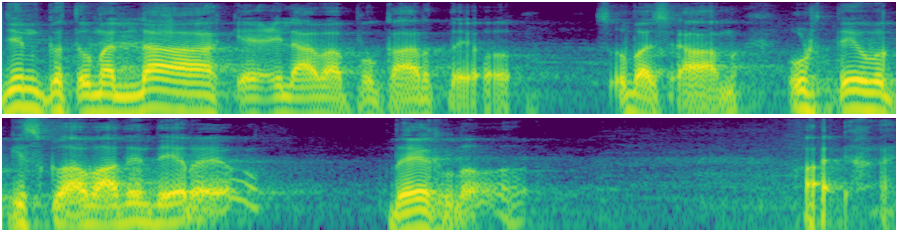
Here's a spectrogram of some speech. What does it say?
जिनको तुम अल्लाह के अलावा पुकारते हो। सुबह शाम उठते हुए किसको आवाज़ें दे रहे हो? देख लो। हाय हाय।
